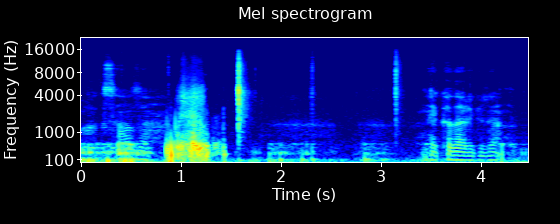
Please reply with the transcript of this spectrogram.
Baksanıza. Ne kadar güzel.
